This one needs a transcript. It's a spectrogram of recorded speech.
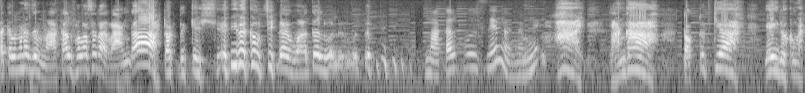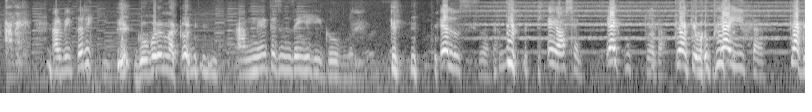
একাল মনে হয় যে মাকাল ফল আছে না রাঙ্গা। টকটকে সেই রকম সিনায় মাকাল ফলের মতো। মাকাল বলছে না নামনে হাই রাঙ্গা টকটকিয়া এইরকম এককালে আর ভিতরে কি? গোবরের না কোন আপনি হইতেছেন যে এই গোবর। এ লুসরা এই অসেন এই কাকে বলতো? এই ইতা কাকে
